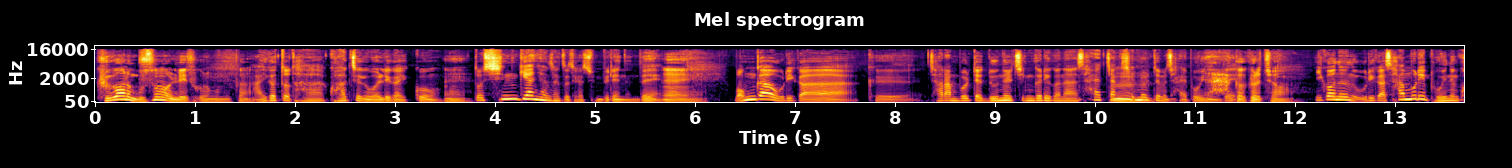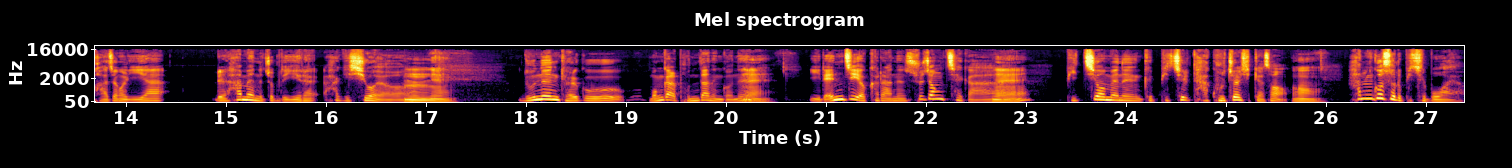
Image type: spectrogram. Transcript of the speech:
그거는 무슨 원리에서 그런 겁니까? 아 이것도 다 과학적인 원리가 있고 네. 또 신기한 현상도 제가 준비를 했는데 네. 뭔가 우리가 그 잘 안 볼 때 눈을 찡그리거나 살짝 음. 실눈 뜨면 잘 보이는데 그, 그렇죠. 이거는 우리가 사물이 보이는 과정을 이해를 하면은 좀 더 이해를 하기 쉬워요. 음, 네. 눈은 결국 뭔가를 본다는 거는 네. 이 렌즈 역할을 하는 수정체가 네. 빛이 오면은 그 빛을 다 굴절시켜서 어. 한 곳으로 빛을 모아요.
